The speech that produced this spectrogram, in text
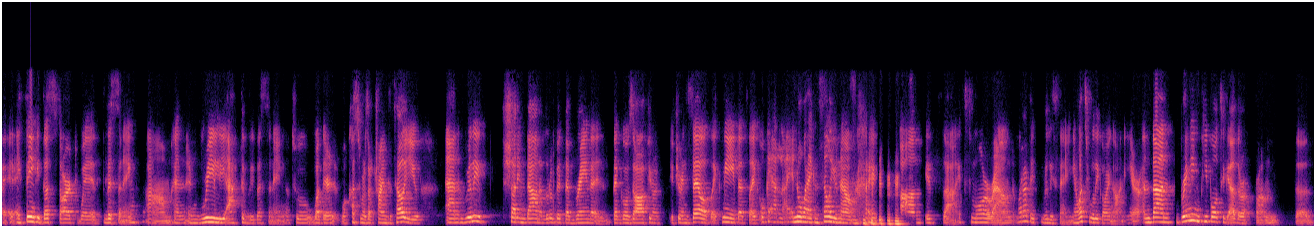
I, I, think it does start with listening um, and, and really actively listening to what their what customers are trying to tell you, and really shutting down a little bit that brain that that goes off you know if you're in sales like me that's like okay i know what i can sell you now right? Um, it's uh, it's more around what are they really saying? You know what's really going on here? And then bringing people together from the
